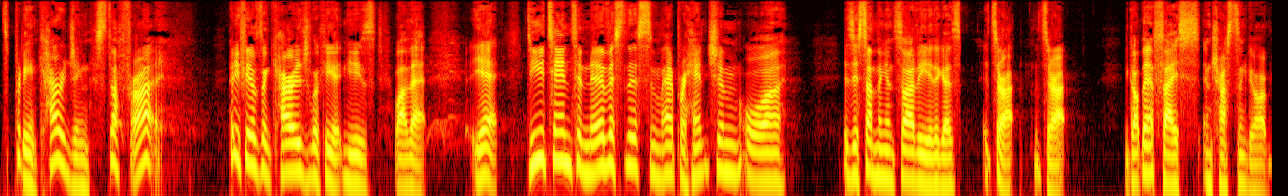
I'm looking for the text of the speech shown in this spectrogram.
It's pretty encouraging stuff, right? Who feels encouraged looking at news like that? Yeah. Do you tend to nervousness and apprehension, or is there something inside of you that goes, it's all right, it's all right? You got that faith and trust in God.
